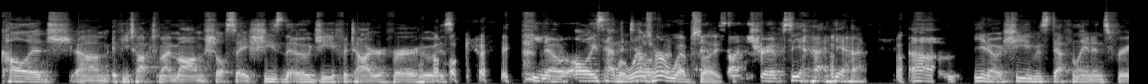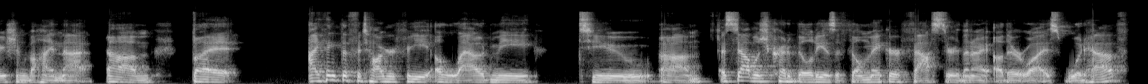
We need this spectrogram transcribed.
college. Um, if you talk to my mom, she'll say she's the OG photographer who is, okay. you know, always had. Well, where's her website? On trips, yeah, yeah. um, you know, she was definitely an inspiration behind that. But I think the photography allowed me to um, establish credibility as a filmmaker faster than I otherwise would have.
